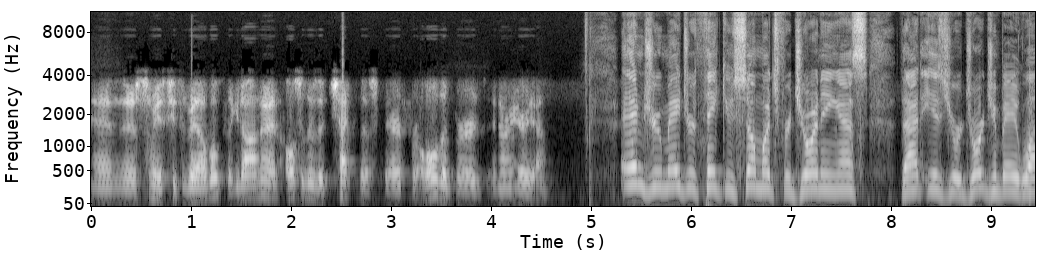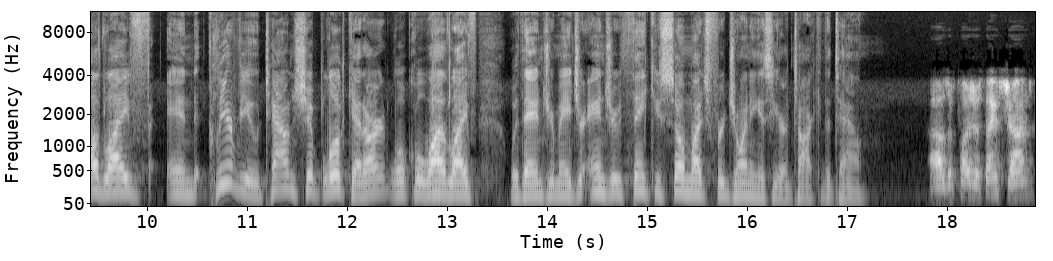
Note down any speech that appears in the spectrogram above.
and there's so many seats available. So get on there, and also there's a checklist there for all the birds in our area. Andrew Major, thank you so much for joining us. That is your Georgian Bay Wildlife and Clearview Township look at our local wildlife with Andrew Major. Andrew, thank you so much for joining us here on Talk of the Town. Uh, it was a pleasure. Thanks, John.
